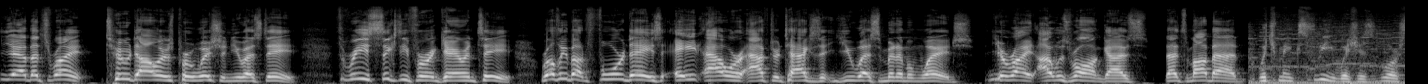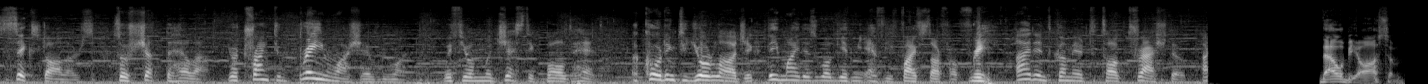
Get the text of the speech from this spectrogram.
Yeah, that's right. Two dollars per wish in USD. 360 for a guarantee. Roughly about four days, eight hour after taxes at US minimum wage. You're right. I was wrong, guys. That's my bad. which makes three wishes worth six dollars. So shut the hell up. You're trying to brainwash everyone with your majestic bald head. According to your logic, they might as well give me every five star for free. I didn't come here to talk trash though. I That would be awesome.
